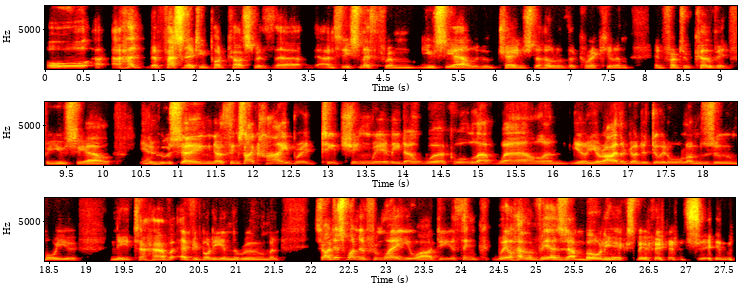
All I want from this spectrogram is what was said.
Or uh, I had a fascinating podcast with uh, Anthony Smith from UCL, who changed the whole of the curriculum in front of COVID for UCL yeah. who's saying, you know, things like hybrid teaching really don't work all that well. And, you know, you're either going to do it all on Zoom or you need to have everybody in the room. And so I just wondered from where you are, do you think we'll have a Via Zamboni experience in,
